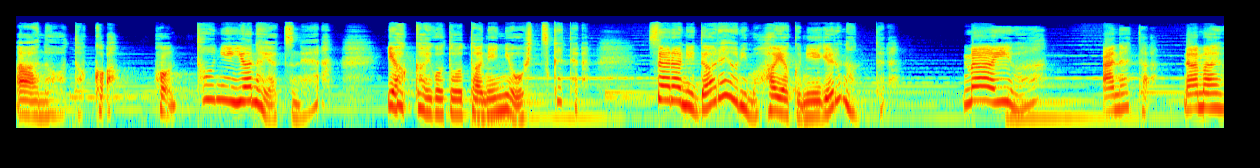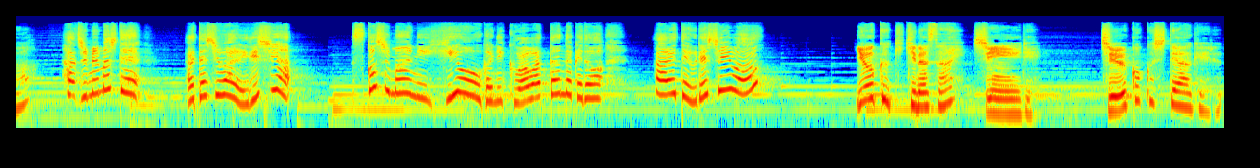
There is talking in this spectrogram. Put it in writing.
えあの男、本当に嫌な奴ね。厄介事を他人に押し付けて、さらに誰よりも早く逃げるなんて。まあいいわ。あなた、名前は？はじめまして。私はエリシア。少し前にヒヨオガに加わったんだけど、会えて嬉しいわ。よく聞きなさい、新入り。忠告してあげる。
